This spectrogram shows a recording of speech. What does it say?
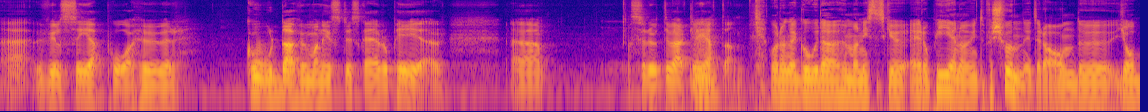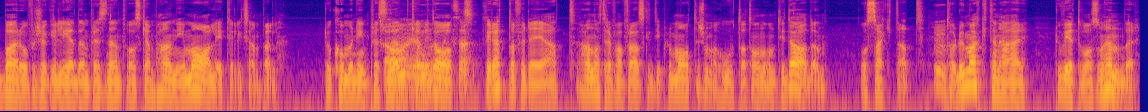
eh, vill se på hur goda humanistiska europeer eh, ser ut i verkligheten. Och de där goda humanistiska européerna har ju inte försvunnit idag. Om du jobbar och försöker leda en presidentvalskampanj i Mali till exempel. Då kommer din presidentkandidat Ja, exakt. berätta för dig att han har träffat franska diplomater som har hotat honom till döden. Och sagt att Mm. tar du makten här, då vet du vad som händer.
